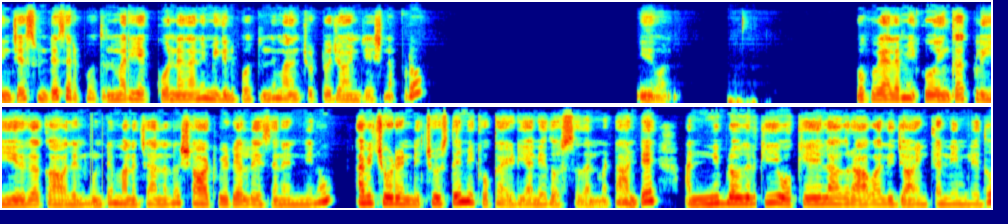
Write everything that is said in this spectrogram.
ఇంచెస్ ఉంటే సరిపోతుంది. మరి ఎక్కువ ఉన్నా కానీ మిగిలిపోతుంది మనం చుట్టూ జాయిన్ చేసినప్పుడు. ఇదిగోండి. ఒకవేళ మీకు ఇంకా క్లియర్‌గా కావాలనుకుంటే మన ఛానల్‌లో షార్ట్ వీడియోలు వేసానండి నేను. అవి చూడండి. చూస్తే మీకు ఒక ఐడియా అనేది వస్తదనమాట. అంటే అన్ని బ్లౌజులకి ఒకేలాగా రావాలి జాయింట్లు జాయింట్లని ఏం లేదు.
